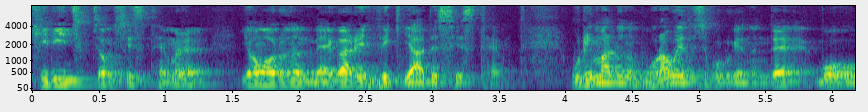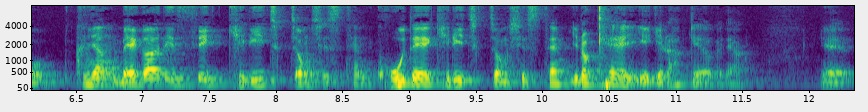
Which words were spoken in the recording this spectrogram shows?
길이 측정 시스템을 영어로는 megalithic yard system. 우리말로는 뭐라고 해야 될지 모르겠는데 뭐 그냥 megalithic 길이 측정 시스템, 고대 길이 측정 시스템 이렇게 얘기를 할게요, 그냥. 예,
